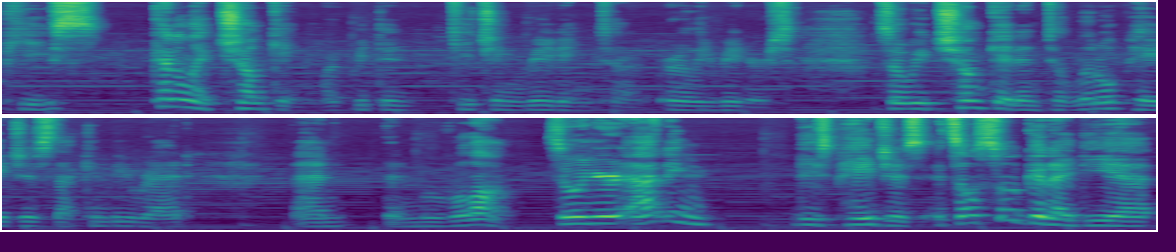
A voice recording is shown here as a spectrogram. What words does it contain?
piece kind of like chunking, like we did teaching reading to early readers. So we chunk it into little pages that can be read and then move along. So when you're adding these pages, it's also a good idea,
